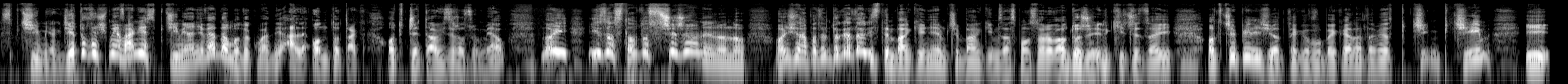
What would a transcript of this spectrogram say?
z Pcimia. Gdzie to wyśmiewanie z Pcimia? Nie wiadomo dokładnie, ale on to tak odczytał i zrozumiał. No i, i został dostrzeżony. No, no. Oni się na potem dogadali z tym bankiem. Nie wiem, czy bank im zasponsorował dożynki, czy co i odczepili się od tego WBK. Natomiast Pcim, Pcim i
